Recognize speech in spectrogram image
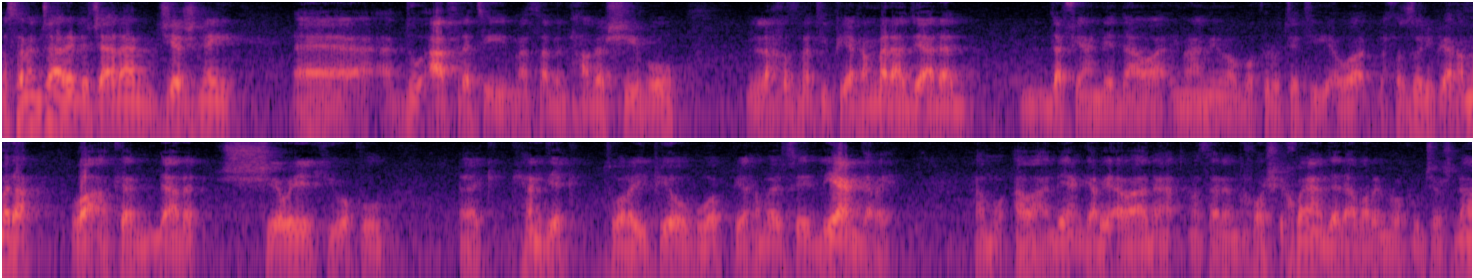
مەسەرەن جارێ لە جاران جێژنەی اه، دوو ئافرەتی مەسەرن حەبەشی بوو لە خزمەتی پێغەمبەرە دیارە دەفیان لێداوە ئیمامی و بۆکروتێتی ئەوە حزوری پێغەمەرە واکەن دارە شێوەیەکی وەکو هەندێک تۆڕی پێوە بووە پێغەمەر سێ لیان گەڕێ هەموو ئەوان لیان گەڕێ ئەوانە مەسەرەن خۆشی خۆیان دەرابڕێن وەکو جەژنا.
